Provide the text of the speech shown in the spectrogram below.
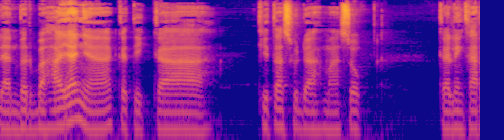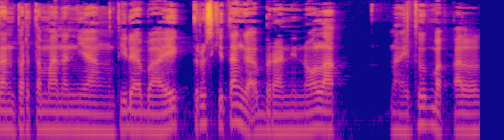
dan berbahayanya ketika kita sudah masuk ke lingkaran pertemanan yang tidak baik terus kita nggak berani nolak. Nah itu bakal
